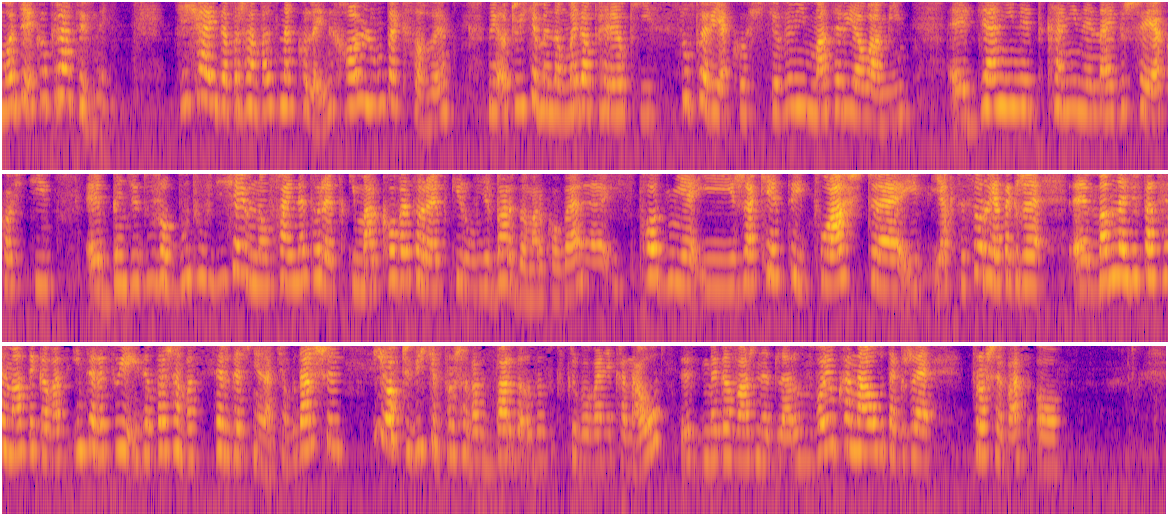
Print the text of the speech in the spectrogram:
Modzie ekokreatywnej. Dzisiaj zapraszam Was na kolejny haul lumpeksowy. No i oczywiście będą mega perełki z super jakościowymi materiałami. E, Dzianiny, tkaniny najwyższej jakości. E, Będzie dużo butów dzisiaj, będą fajne torebki, markowe torebki, również bardzo markowe. E, I spodnie, i żakiety, i płaszcze, i, i akcesoria, także mam nadzieję, że ta tematyka Was interesuje i zapraszam Was serdecznie na ciąg dalszy. I oczywiście proszę Was bardzo o zasubskrybowanie kanału. To jest mega ważne dla rozwoju kanału, także proszę Was o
